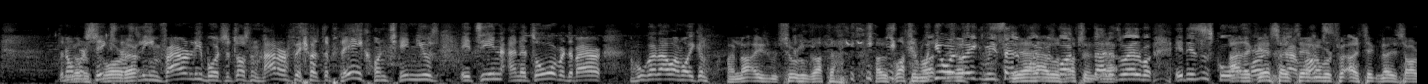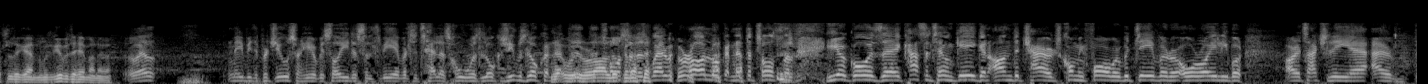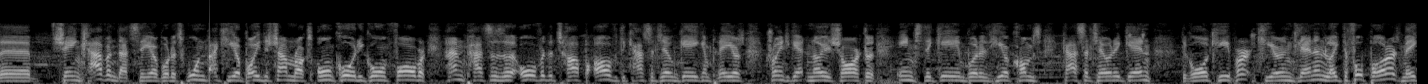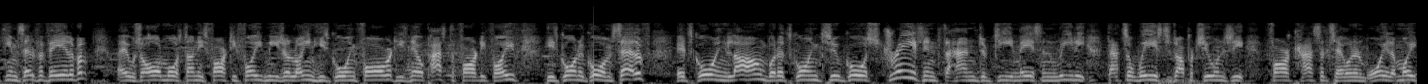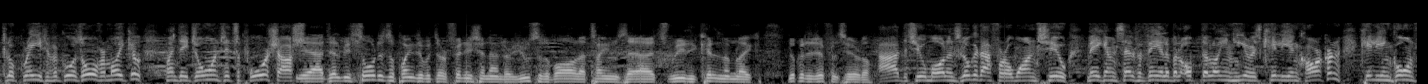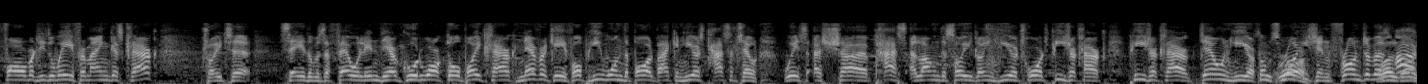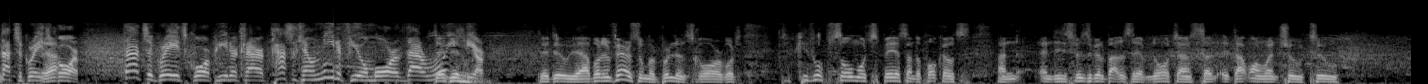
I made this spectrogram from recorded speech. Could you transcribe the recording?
the number six, that's. Liam Varley, but it doesn't matter because the play continues. It's in and it's over the bar. Who got that one, Michael? I'm not even sure who got that. I was watching. Well, what- you were like myself. Yeah, I was, watching, that yeah. as well, but it is a score. And I guess I'd say Shamrocks. number. Tw- I think Niall Shortall again. We'll give it to him anyway. Well, maybe the producer here beside us will be able to tell us who was looking. She was looking at we the, the tussle as well. We were all looking at the tussle. Here goes uh, Castletown Geoghegan on the charge, coming forward with David O'Reilly, but. Or it's actually uh, uh, the Shane Clavin that's there, but it's won back here by the Shamrocks. Owen Cody going forward, hand passes it over the top of the Castletown Geoghegan players, trying to get Niall Shortall into the game. But here comes Castletown again. The goalkeeper, Kieran Glennon, like the footballers, making himself available. It was almost on his 45 metre line. He's going forward. He's now past the 45. He's going to go himself. It's going long, but it's going to go straight into the hand of Dean Mason. Really, that's a wasted opportunity for Castletown. And while it might look great if it goes over, Michael, when they don't, it's a poor shot. Yeah, they'll be so disappointed with their finishing and their use of the ball at times. Uh, it's really killing them. Like, look at the difference here, though. Ah, the two Mullins, look at that for a 1 2. Making himself available up the line here is Killian Corcoran. Killian going forward, he's away from Angus Clark. Tried to say there was a foul in there. Good work though by Clark, never gave up. He won the ball back, and here's Castletown with a sh- uh, pass along the sideline here towards Peter Clark. Peter Clark down here, right in front of us. Well ah, that's a great Yeah. score. That's a great score, Peter Clark. Castletown need a few more of that They right do. here. They do, yeah. But in fairness, them, a brilliant score. But to give up so much space on the puckouts and and these physical battles, they have no chance. To, that one went through too.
